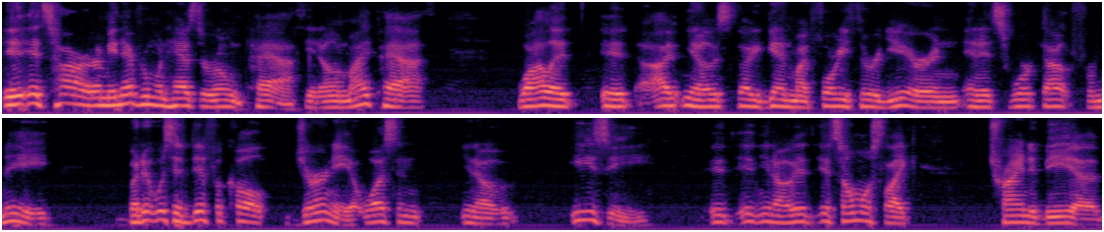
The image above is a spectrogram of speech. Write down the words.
it, it's hard. I mean, everyone has their own path, you know. And my path, while it it I you know it's like, again my 43rd year and and it's worked out for me but it was a difficult journey. It wasn't, you know, easy. It, it you know, it, it's almost like trying to be a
